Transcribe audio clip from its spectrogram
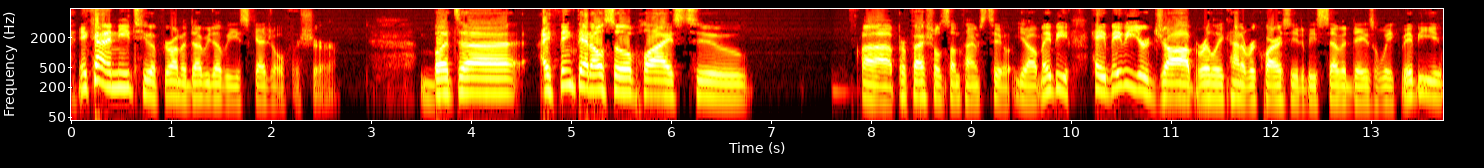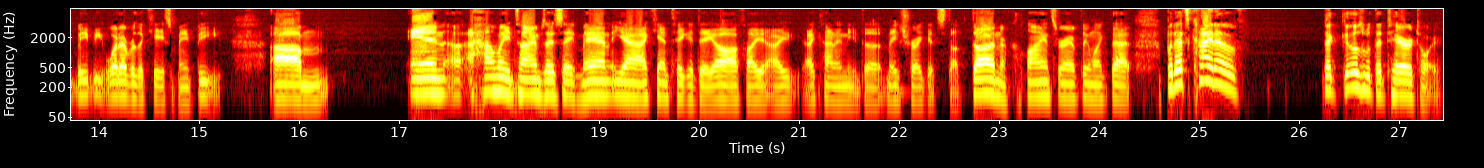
And you kind of need to if you're on a WWE schedule for sure. But uh, I think that also applies to uh, professionals sometimes too. You know, maybe, hey, maybe your job really kind of requires you to be seven days a week, maybe, maybe whatever the case may be. Um, and uh, how many times I say, man, yeah, I can't take a day off. I, I, I kind of need to make sure I get stuff done or clients or anything like that. But that's kind of, that goes with the territory.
